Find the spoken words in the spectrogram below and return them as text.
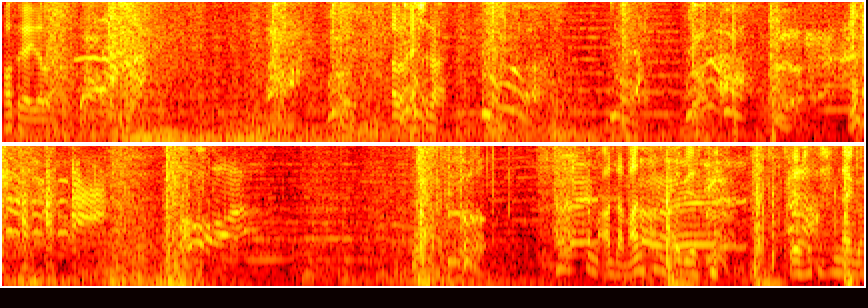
Okej, dobra. Dobra, jeszcze raz. Już? Co ma adamantium sobie? Czy jeszcze coś innego?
